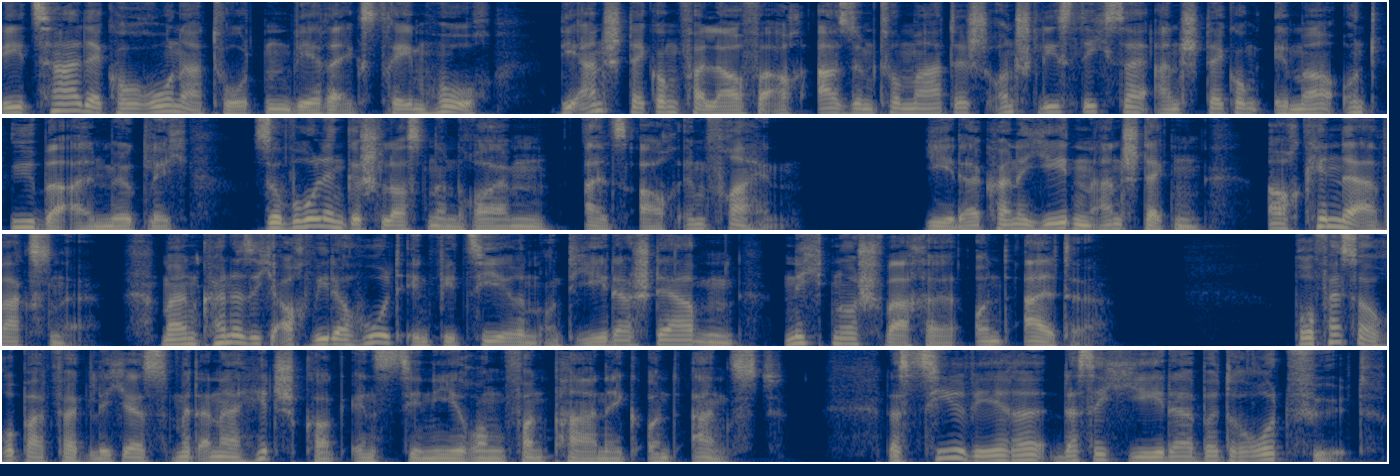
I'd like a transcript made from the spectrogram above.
die Zahl der Corona-Toten wäre extrem hoch die Ansteckung verlaufe auch asymptomatisch und schließlich sei Ansteckung immer und überall möglich, sowohl in geschlossenen Räumen als auch im Freien. Jeder könne jeden anstecken, auch Kinder, Erwachsene. Man könne sich auch wiederholt infizieren und jeder sterben, nicht nur Schwache und Alte. Professor Ruppert verglich es mit einer Hitchcock-Inszenierung von Panik und Angst. Das Ziel wäre, dass sich jeder bedroht fühlt.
